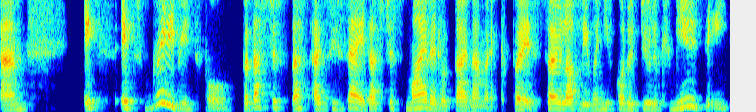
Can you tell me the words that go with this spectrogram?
And it's it's really beautiful. But that's just that's as you say, that's just my little dynamic. But it's so lovely when you've got a doula community,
